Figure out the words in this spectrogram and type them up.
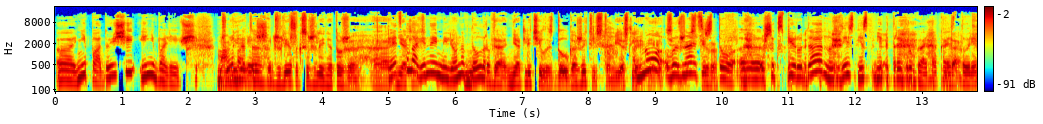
э, не падающий и не болеющий. Джульетта, Джульетта, к сожалению, тоже... Э, Пять с половиной миллионов долларов. Да, не отличилась долгожительством, если Но вы знаете, что э, Шекспиру, да, но здесь некоторая другая такая история.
